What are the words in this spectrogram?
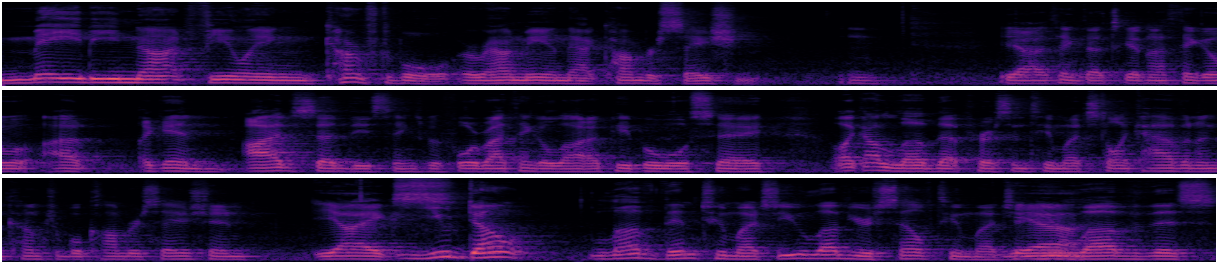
maybe not feeling comfortable around me in that conversation. Mm. Yeah, I think that's good. And I think, I, again, I've said these things before, but I think a lot of people will say, like, I love that person too much to like have an uncomfortable conversation. Yikes. You don't love them too much. You love yourself too much, and you love this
